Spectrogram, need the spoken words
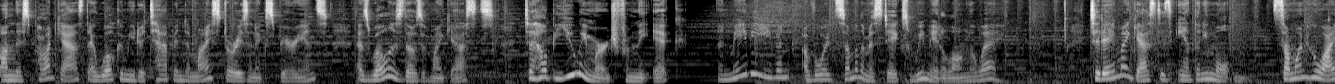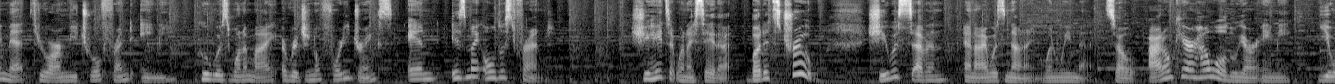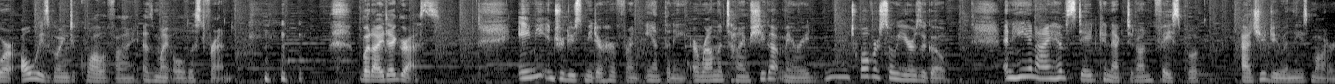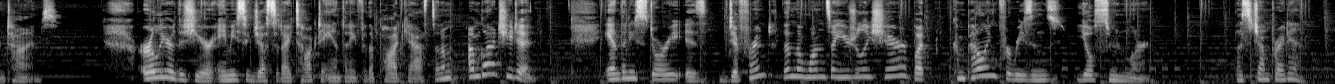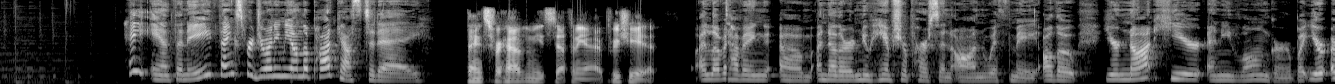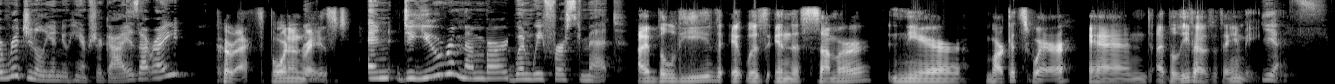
On this podcast, I welcome you to tap into my stories and experience, as well as those of my guests, to help you emerge from the ick and maybe even avoid some of the mistakes we made along the way. Today, my guest is Anthony Moulton, someone who I met through our mutual friend Amy, who was one of my original 40 drinks and is my oldest friend. She hates it when I say that, but it's true. She was seven and I was nine when we met, so I don't care how old we are, Amy. You are always going to qualify as my oldest friend. but I digress. Amy introduced me to her friend Anthony around the time she got married mm, 12 or so years ago, and he and I have stayed connected on Facebook, as you do in these modern times. Earlier this year, Amy suggested I talk to Anthony for the podcast, and I'm, I'm glad she did. Anthony's story is different than the ones I usually share, but compelling for reasons you'll soon learn. Let's jump right in. Hey, Anthony, thanks for joining me on the podcast today. Thanks for having me, Stephanie. I appreciate it. I love having um, another New Hampshire person on with me, although you're not here any longer, but you're originally a New Hampshire guy. Is that right? Correct. Born and raised. And do you remember when we first met? I believe it was in the summer near Market Square, and I believe I was with Amy. Yes.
